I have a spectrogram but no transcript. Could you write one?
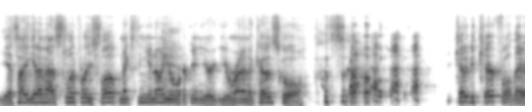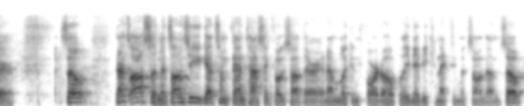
That's how you get on that slippery slope. Next thing you know, you're working. You're you're running a code school. so you got to be careful there. So that's awesome. It sounds like you got some fantastic folks out there, and I'm looking forward to hopefully maybe connecting with some of them. So,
